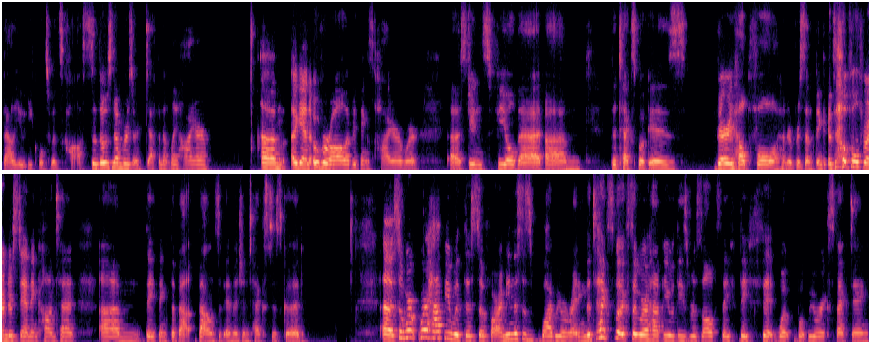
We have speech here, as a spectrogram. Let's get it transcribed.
value equal to its cost. So those numbers are definitely higher. Um, again, overall, everything's higher where uh, students feel that um, the textbook is very helpful, 100% think it's helpful for understanding content. Um, they think the ba balance of image and text is good. Uh, so we're, we're happy with this so far. I mean, this is why we were writing the textbook, so we're happy with these results. They, they fit what, what we were expecting.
